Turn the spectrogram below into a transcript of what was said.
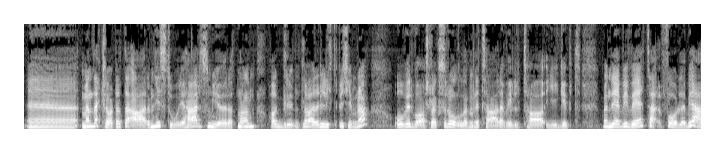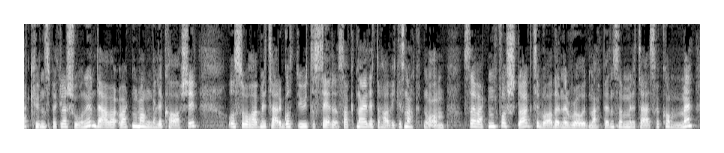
Men det er klart at det er en historie her som gjør at man har grunn til å være litt bekymra over hva slags rolle militæret vil ta i Egypt. Men det vi vet foreløpig er kun spekulasjoner. Det har vært mange lekkasjer, og så har militæret gått ut og sagt nei, dette har vi ikke snakket noe om. Så det har vært en forslag til hva denne roadmappen som militæret skal komme med,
